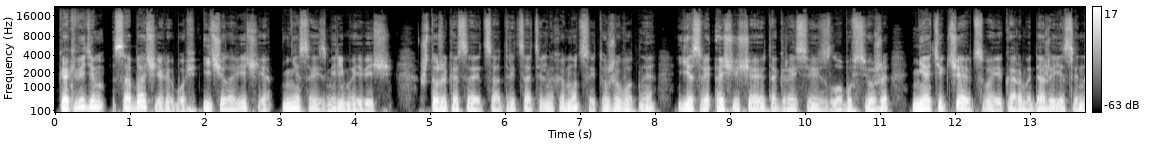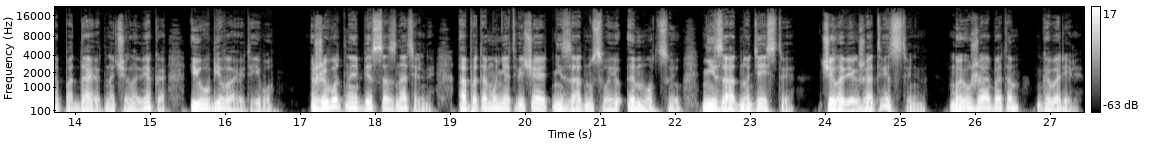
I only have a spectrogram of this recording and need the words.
Как видим, собачья любовь и человечья – несоизмеримые вещи. Что же касается отрицательных эмоций, то животные, если ощущают агрессию и злобу, все же не отягчают своей кармы, даже если нападают на человека и убивают его. Животные бессознательны, а потому не отвечают ни за одну свою эмоцию, ни за одно действие. Человек же ответственен. Мы уже об этом говорили.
